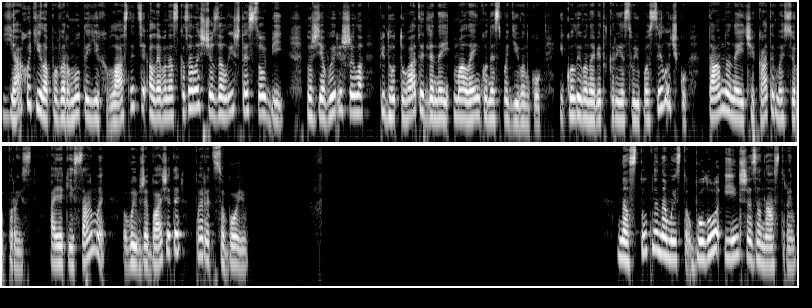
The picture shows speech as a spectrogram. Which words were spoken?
Я хотіла повернути їх власниці, але вона сказала, що залиште собі. Тож я вирішила підготувати для неї маленьку несподіванку. І коли вона відкриє свою посилочку, там на неї чекатиме сюрприз. А який саме ви вже бачите перед собою. Наступне намисто було інше за настроєм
